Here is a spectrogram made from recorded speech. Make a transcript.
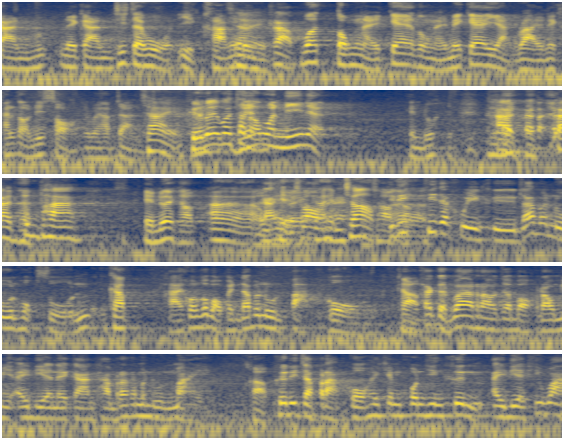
การในการที่จะโหวตอีกครั้งหนึ่งใช่ครับว่าตรงไหนแก้ตรงไหนไม่แก้อย่างไรในขั้นตอนที่ 2 ใช่ไหมครับอาจารย์ใช่คือเรียกว่าถ้าเราเพระฉะนั้นวันนี้เนี่ยเห็นด้วยอะแปดกุมภาเห็นด้วยครับ อ่าโอการเคเห็นชอบ การเห็นชอบ ทีนี้ที่จะคุยคือรัฐธรรมนูญ 60 ครับ หลายคนก็บอกเป็นรัฐธรรมนูญปราบโกง ครับถ้าเกิดว่าเราจะบอกเรามีไอเดียในการทำรัฐธรรมนูญใหม่ ครับเพื่อที่จะปราบโกงให้เข้มข้นยิ่งขึ้น ไอเดียที่ว่า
